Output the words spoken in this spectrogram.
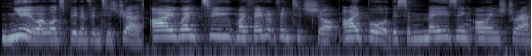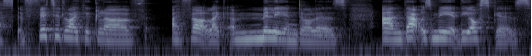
knew I wanted to be in a vintage dress. I went to my favourite vintage shop. I bought this amazing orange dress that fitted like a glove. I felt like a million dollars. And that was me at the Oscars.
